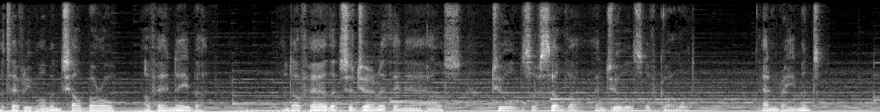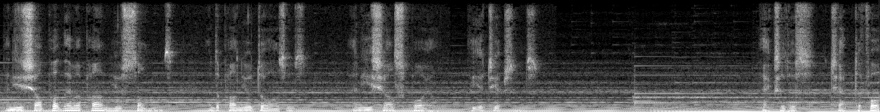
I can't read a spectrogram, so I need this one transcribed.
but every woman shall borrow of her neighbour, and of her that sojourneth in her house jewels of silver and jewels of gold, and raiment, and ye shall put them upon your sons and upon your daughters, and ye shall spoil the Egyptians. Exodus chapter 4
